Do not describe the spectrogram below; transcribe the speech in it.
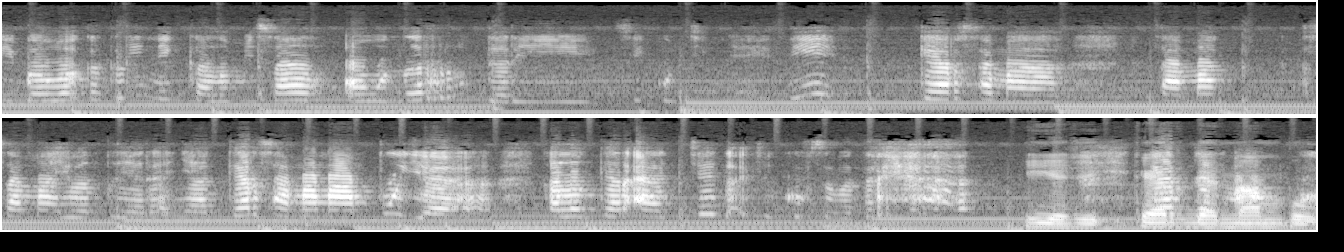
dibawa ke klinik kalau misal owner dari si kucingnya ini care sama sama sama hewan peliharanya care sama mampu ya kalau care aja gak cukup sebenarnya Iya sih, care dan mampu.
